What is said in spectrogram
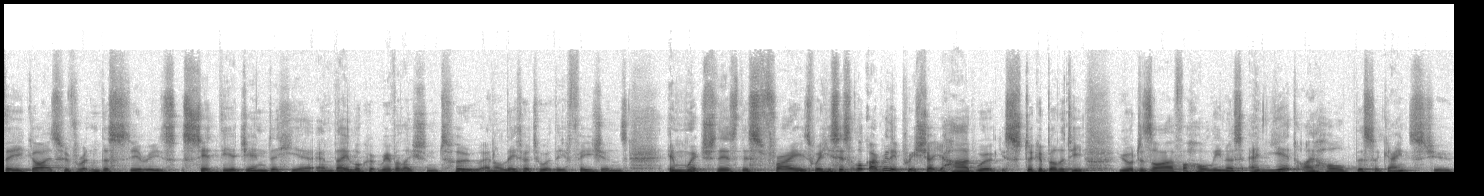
the guys who've written this series set the agenda here, and they look at Revelation 2 and a letter to the Ephesians, in which there's this phrase where he says, Look, I really appreciate your hard work, your stickability, your desire for holiness, and yet I hold this against you.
